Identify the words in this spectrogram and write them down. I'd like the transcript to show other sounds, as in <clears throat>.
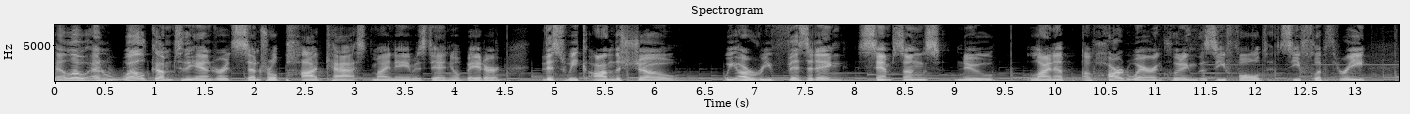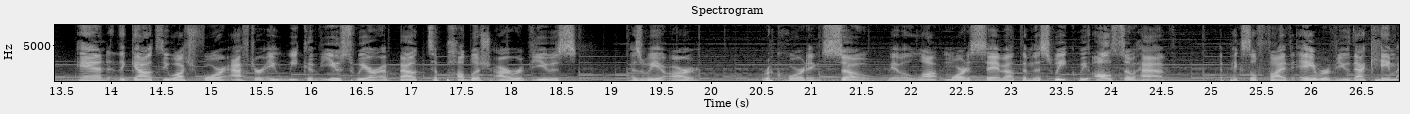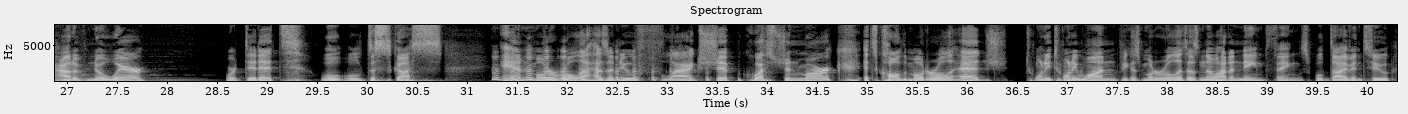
Hello and welcome to the Android Central podcast. My name is Daniel Bader. This week on the show, we are revisiting Samsung's new lineup of hardware, including the Z Fold, Z Flip 3, and the Galaxy Watch 4. After a week of use, we are about to publish our reviews as we are recording. So we have a lot more to say about them this week. We also have a Pixel 5a review that came out of nowhere or did it? We'll we'll discuss. And Motorola has a new flagship question mark. It's called the Motorola Edge 2021 because Motorola doesn't know how to name things. We'll dive into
